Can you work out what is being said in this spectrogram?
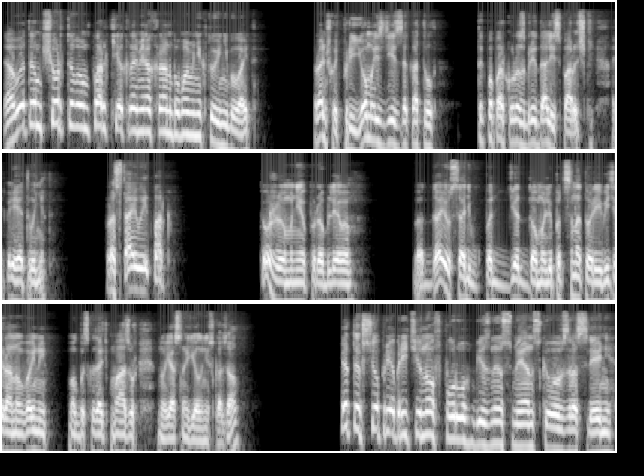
А в этом чертовом парке, кроме охраны, по-моему, никто и не бывает. Раньше хоть приемы здесь закатывал, так по парку разбредались парочки, а теперь этого нет. Простаивает парк. Тоже мне проблема. Отдай усадьбу под детдом или под санаторий ветеранов войны, мог бы сказать Мазур, но, ясное дело, не сказал. Это все приобретено в пору бизнесменского взросления,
